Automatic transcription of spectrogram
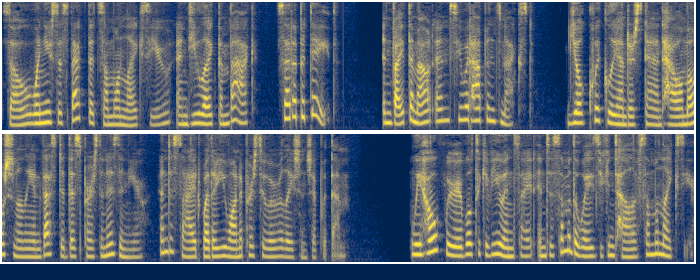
So when you suspect that someone likes you and you like them back, set up a date. Invite them out and see what happens next. You'll quickly understand how emotionally invested this person is in you and decide whether you wanna pursue a relationship with them. We hope we were able to give you insight into some of the ways you can tell if someone likes you.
